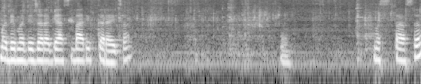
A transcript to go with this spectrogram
मध्ये मध्ये जरा गॅस बारीक करायचा. मस्त असं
